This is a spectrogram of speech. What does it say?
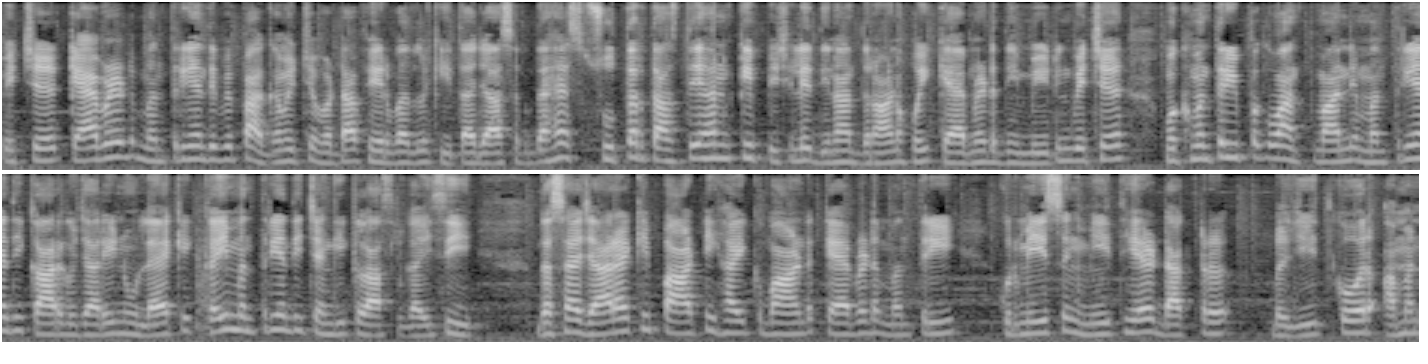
ਵਿੱਚ ਕੈਬਨਿਟ ਮੰਤਰੀਆਂ ਦੇ ਵਿਭਾਗਾਂ ਵਿੱਚ ਵੱਡਾ ਫੇਰਬਦਲ ਕੀਤਾ ਜਾ ਸਕਦਾ ਹੈ। ਸੂਤਰ ਦੱਸਦੇ ਹਨ ਕਿ ਪਿਛਲੇ ਦਿਨਾਂ ਦੌਰਾਨ ਹੋਈ ਕੈਬਨਿਟ ਦੀ ਮੀਟਿੰਗ ਵਿੱਚ ਮੁੱਖ ਮੰਤਰੀ ਭਗਵੰਤ ਮਾਨ ਨੇ ਮੰਤਰੀਆਂ ਦੀ ਕਾਰਗੁਜ਼ਾਰੀ ਨੂੰ ਲੈ ਕੇ ਕਈ ਮੰਤਰੀਆਂ ਦੀ ਚੰਗੀ ਕਲਾਸ ਲਗਾਈ ਸੀ। ਦੱਸਿਆ ਜਾ ਰਿਹਾ ਹੈ ਕਿ ਪਾਰਟੀ ਹਾਈ ਕਮਾਂਡ ਕੈਬਨਿਟ ਮੰਤਰੀ ਗੁਰਮੀਤ ਸਿੰਘ ਮੀਥੇਰ ਡਾਕਟਰ ਬਲਜੀਤ ਕੌਰ, ਅਮਨ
